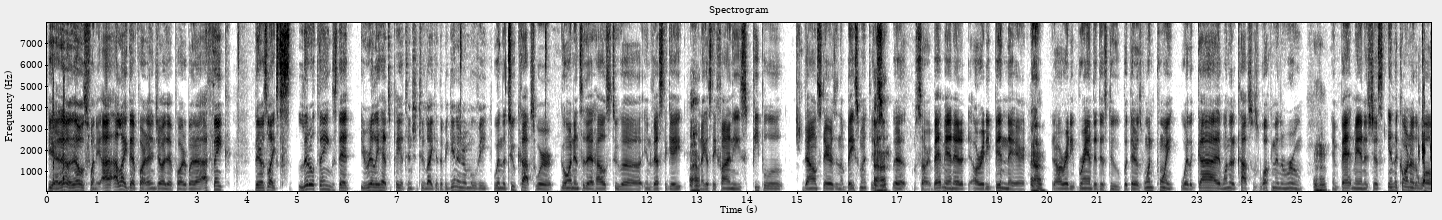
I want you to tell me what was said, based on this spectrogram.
yeah, that, that, was funny. I, I like that part. I enjoyed that part, but uh, I think there's like little things that you really had to pay attention to like at the beginning of the movie when the two cops were going into that house to uh, investigate uh-huh. and i guess they find these people downstairs in the basement. Uh-huh. Uh, sorry, Batman had already been there. Uh-huh. Had already branded this dude. But there's one point where the guy, one of the cops, was walking in the room, mm-hmm. and Batman is just in the corner of the wall,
